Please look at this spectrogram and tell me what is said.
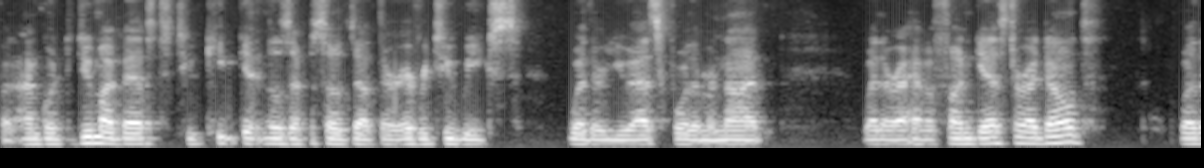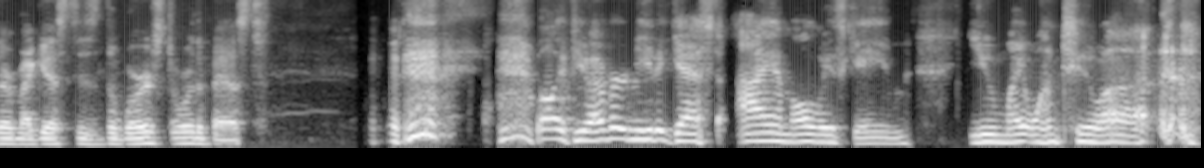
But I'm going to do my best to keep getting those episodes out there every two weeks, whether you ask for them or not, whether I have a fun guest or I don't, whether my guest is the worst or the best. well, if you ever need a guest, I am always game. You might want to uh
